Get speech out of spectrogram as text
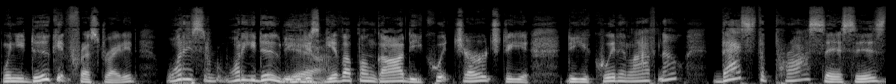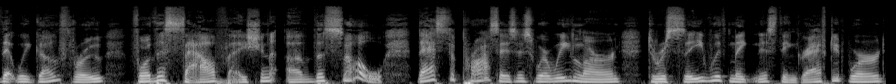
when you do get frustrated, what is what do you do? Do you Yeah. just give up on God? Do you quit church? Do you do you quit in life? No, that's the processes that we go through for the salvation of the soul. That's the processes where we learn to receive with meekness the engrafted word.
